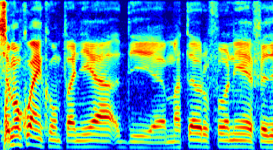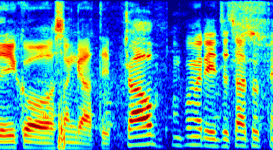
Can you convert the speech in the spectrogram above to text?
Siamo qua in compagnia di eh, Matteo Ruffoni e Federico Sangatti. Ciao. Buon pomeriggio, ciao a tutti.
